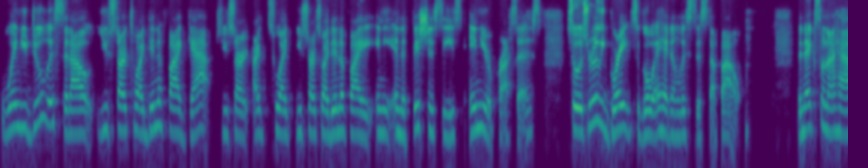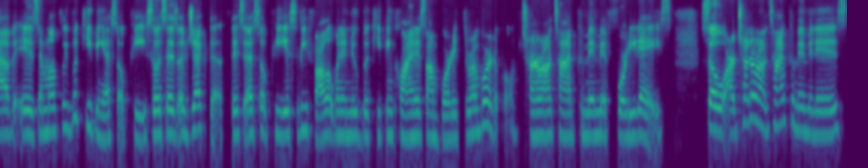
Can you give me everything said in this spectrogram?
when you do list it out, you start to identify gaps. You start to you start to identify any inefficiencies in your process. So it's really great to go ahead and list this stuff out. The next one I have is a monthly bookkeeping SOP. So it says objective. This SOP is to be followed when a new bookkeeping client is onboarded through Onboardable. Turnaround time commitment 40 days. So our turnaround time commitment is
